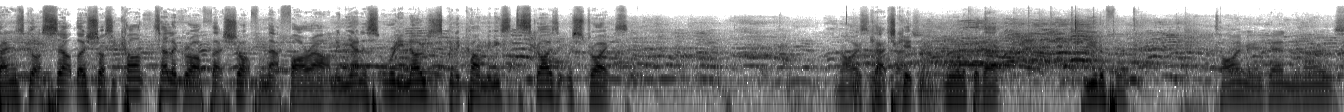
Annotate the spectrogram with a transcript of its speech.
Daniel's got to set up those shots. He can't telegraph that shot from that far out. I mean, Yanis already knows it's going to come. He needs to disguise it with strikes. Nice catch, little kick. Oh, look at that. Beautiful. Timing again, you know. It's,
